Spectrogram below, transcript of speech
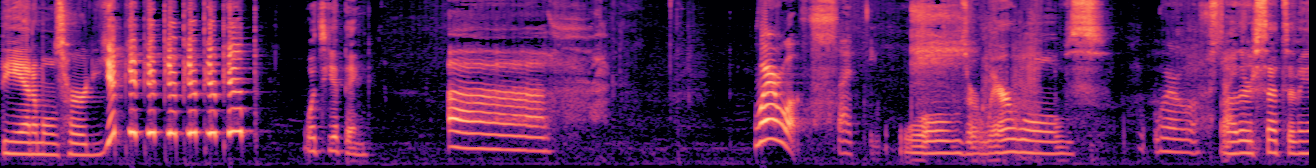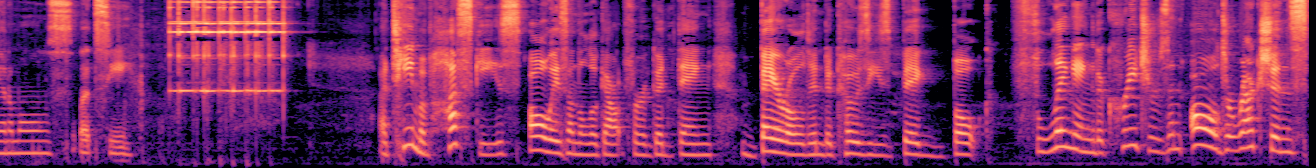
the animals heard yip, yip, yip, yip, yip, yip, yip. What's yipping? Uh, werewolves, I think. Wolves or werewolves, Werewolves. Other sets of animals. Let's see. A team of huskies, always on the lookout for a good thing, barreled into Cozy's big bulk, flinging the creatures in all directions.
